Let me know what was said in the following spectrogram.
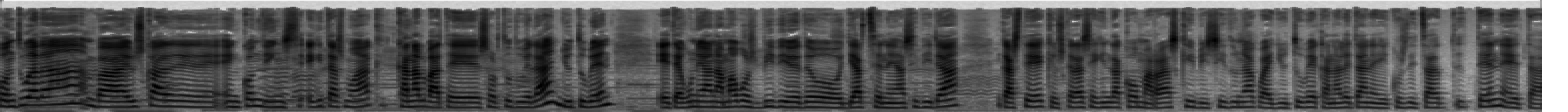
kontua da, ba, Euskal Enkondings egitasmoak kanal bat e, sortu duela YouTubeen, eta egunean amabos bideo edo jartzen hasi dira, gazteek Euskaraz egindako marrazki bizidunak ba, YouTube kanaletan ikus ditzaten, eta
